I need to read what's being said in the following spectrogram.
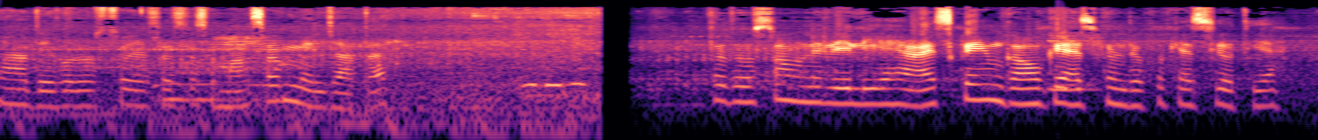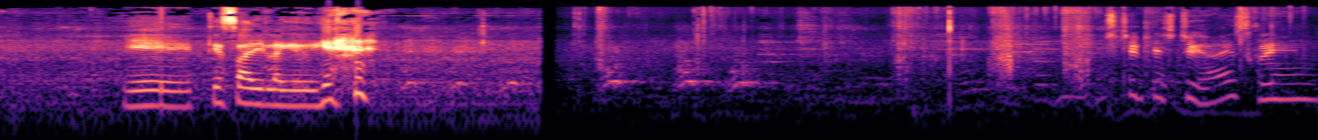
यहाँ देखो दोस्तों, ऐसा ऐसा सामान सब मिल जाता है। तो दोस्तों, हमने ले लिया है आइसक्रीम, गाँव की आइसक्रीम। देखो कैसी होती है। ये इतनी सारी लगी हुई है। Tasty ice cream.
